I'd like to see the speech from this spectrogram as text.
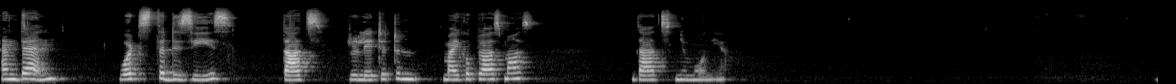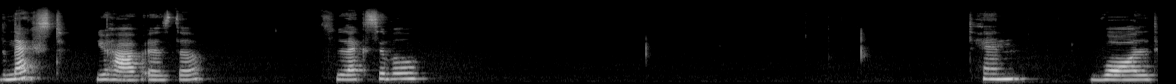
And then, what's the disease that's related to mycoplasmas? That's pneumonia. The next you have is the flexible thin walled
